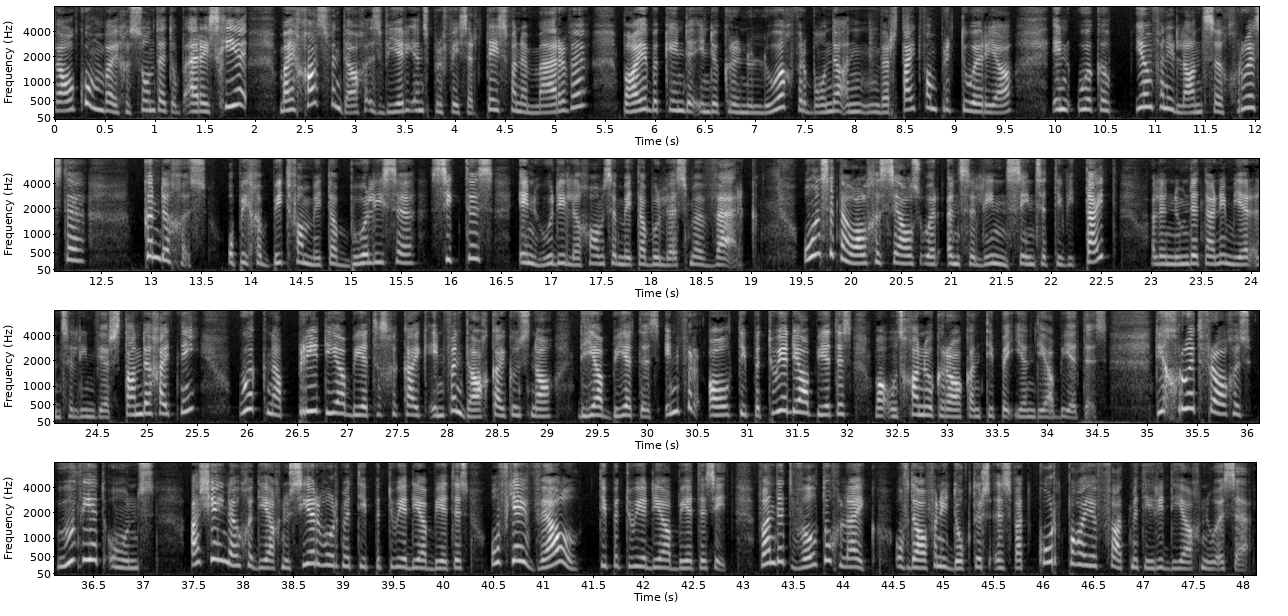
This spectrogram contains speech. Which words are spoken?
Welkom by Gesondheid op RSG. My gas vandag is weer eens professor Tes van der Merwe, baie bekende endokrinoloog verbonde aan Universiteit van Pretoria en ook een van die land se grootste kundiges op die gebied van metabooliese siektes en hoe die liggaam se metabolisme werk. Ons het nou al gesels oor insuliensensitiwiteit. Hulle noem dit nou nie meer insulienweerstandigheid nie. Ook na prediabetes gekyk en vandag kyk ons na diabetes en veral tipe 2 diabetes, maar ons gaan ook raak aan tipe 1 diabetes. Die groot vraag is, hoe weet ons as jy nou gediagnoseer word met tipe 2 diabetes of jy wel tipe 2 diabetes het, want dit wil tog lyk of daar van die dokters is wat kort paaie vat met hierdie diagnose.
